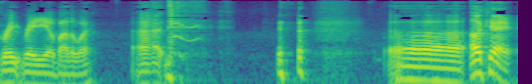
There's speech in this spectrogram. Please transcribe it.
great radio, by the way. Uh, uh, okay.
